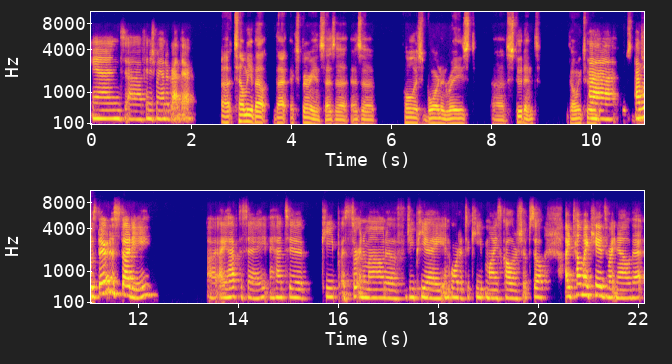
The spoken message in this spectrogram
and uh, finished my undergrad there. Uh, tell me about that experience as a as a Polish born and raised uh, student going to? Uh, I was there to study. I, I have to say, I had to keep a certain amount of GPA in order to keep my scholarship. So I tell my kids right now that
